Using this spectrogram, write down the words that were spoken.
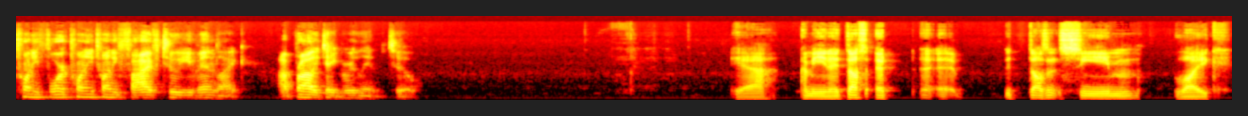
24, 20, 25 too, even like I'll probably take Ridley in the two. Yeah, I mean it does it it doesn't seem like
